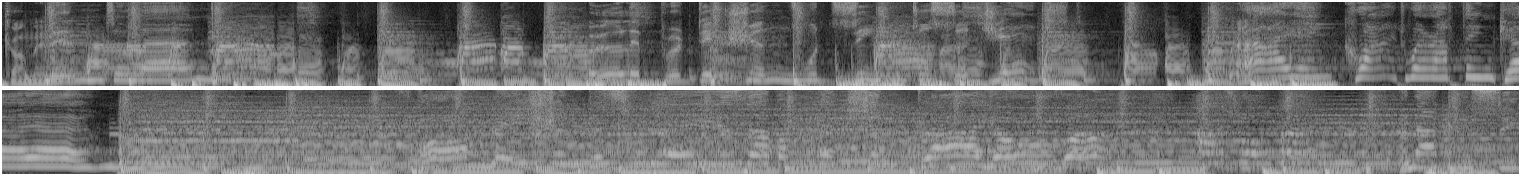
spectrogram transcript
coming into land. Early predictions would seem to suggest I ain't quite where I think I am. Formation displays of affection fly over. Eyes roll back, and I can see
